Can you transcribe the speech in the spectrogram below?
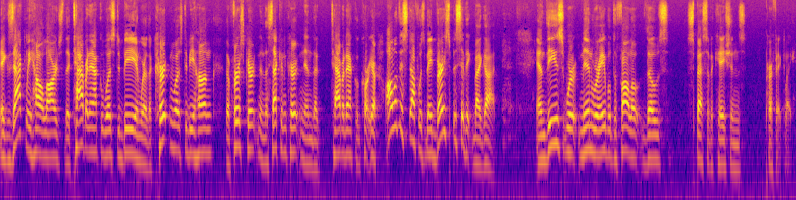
exactly how large the tabernacle was to be, and where the curtain was to be hung the first curtain and the second curtain and the tabernacle courtyard. All of this stuff was made very specific by God. And these were, men were able to follow those specifications perfectly.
